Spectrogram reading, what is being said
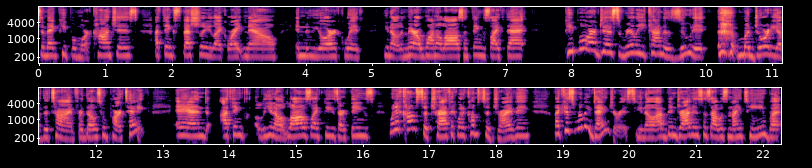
to make people more conscious. I think, especially like right now in New York with you know the marijuana laws and things like that people are just really kind of zooted majority of the time for those who partake. And I think, you know, laws like these are things when it comes to traffic, when it comes to driving, like it's really dangerous. You know, I've been driving since I was 19, but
